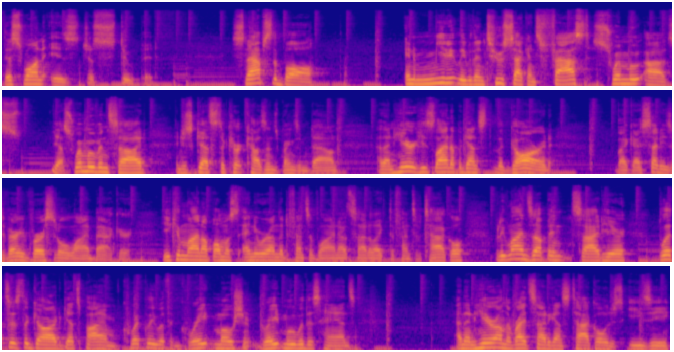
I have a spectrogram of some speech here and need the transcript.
This one is just stupid. Snaps the ball, and immediately within two seconds, fast swim move, uh, yeah, swim move inside, and just gets to Kirk Cousins, brings him down. And then here he's lined up against the guard. Like I said, he's a very versatile linebacker. He can line up almost anywhere on the defensive line outside of like defensive tackle, but he lines up inside here, blitzes the guard, gets by him quickly with a great motion, great move with his hands. And then here on the right side against tackle, just easy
